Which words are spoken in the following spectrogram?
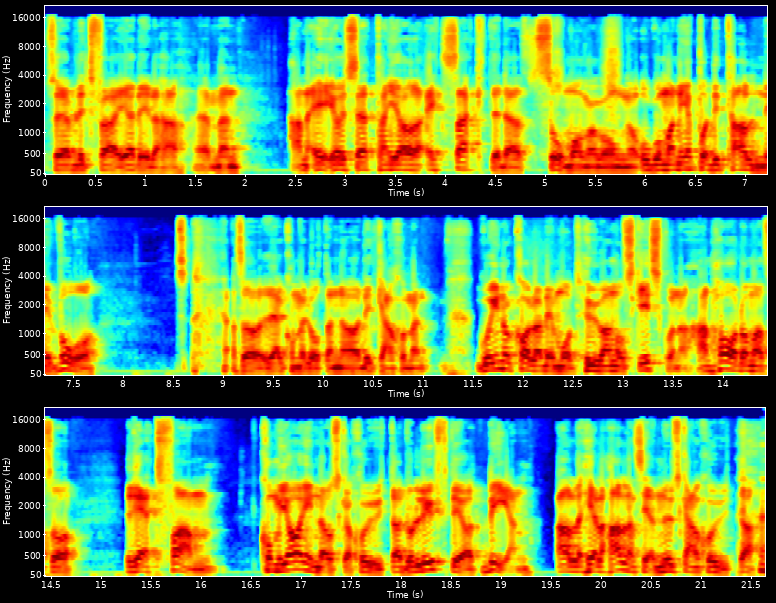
så jag är lite färgad i det här. Eh, Men han är, jag har ju sett han göra exakt det där så många gånger. Och går man ner på detaljnivå, alltså det här kommer låta nördigt kanske, men gå in och kolla det mot hur han har skridskorna. Han har dem alltså rätt fram. Kommer jag in där och ska skjuta, då lyfter jag ett ben. All, hela hallen ser att nu ska han skjuta.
